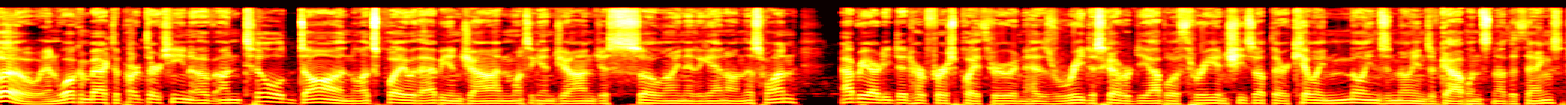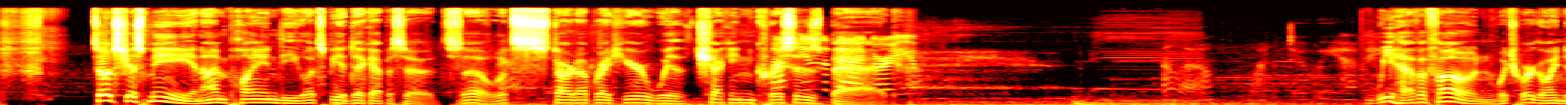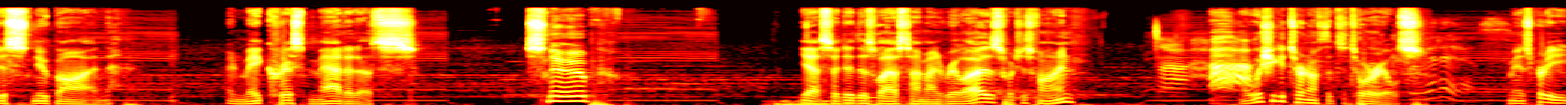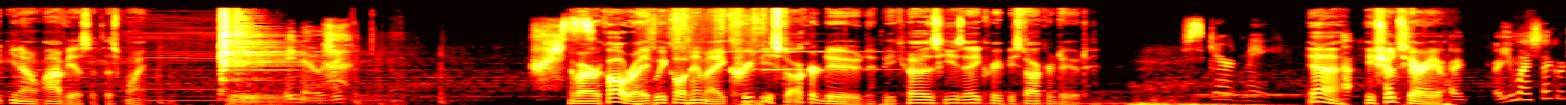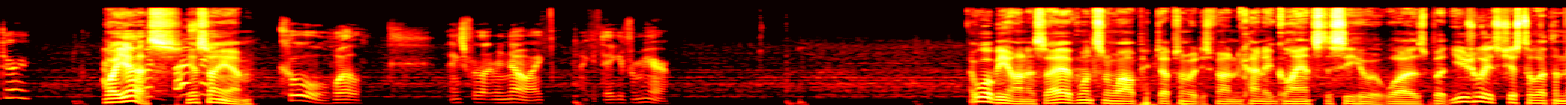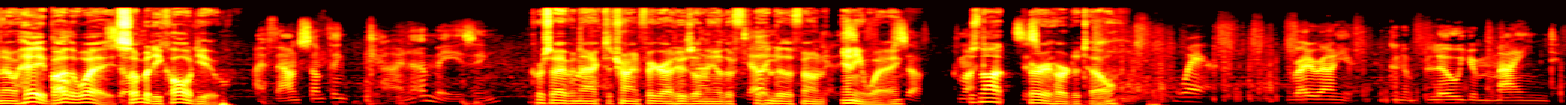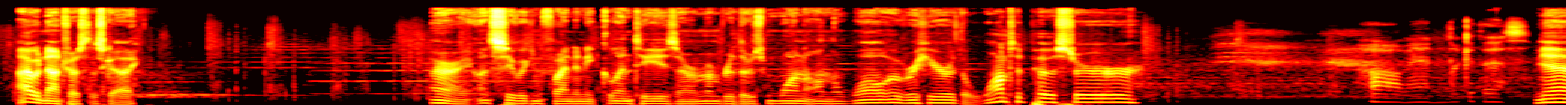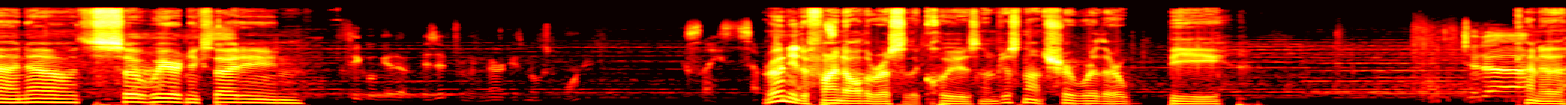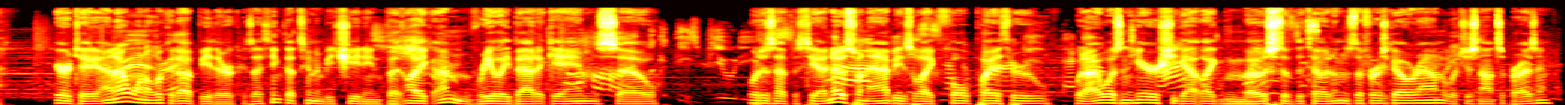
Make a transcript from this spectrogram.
Hello, and welcome back to part 13 of Until Dawn. Let's play with Abby and John. Once again, John just soloing it again on this one. Abby already did her first playthrough and has rediscovered Diablo 3, and she's up there killing millions and millions of goblins and other things. So it's just me, and I'm playing the Let's Be a Dick episode. So let's start up right here with checking Chris's Not bag. Hello. What do we have? We have a phone, which we're going to snoop on. And make Chris mad at us. Snoop! Yes, I did this last time I realized, which is fine. Aha. I wish you could turn off the tutorials. Who it is? I mean, it's pretty, you know, obvious at this point. Hey, nosy. Chris. If I recall right, we called him a creepy stalker dude, because he's a creepy stalker dude. You scared me. Yeah, uh, he should I'm scare sorry, you. Are, are you my secretary? Why, yes. Yes, I am. Cool. Well, thanks for letting me know. I, I can take it from here. I will be honest, I have once in a while picked up somebody's phone and kind of glanced to see who it was, but usually it's just to let them know, hey, by the Oh, way, so- somebody called you. I found something kind of amazing. Of course, I have an act to try and figure out who's on the other end you. of the phone You gotta see for anyway. yourself. Come on, It's not it's very way. hard to tell. Where? Right around here. Gonna blow your mind. I would not trust this guy. Alright, let's see if we can find any glinties. I remember there's one on the wall over here, the wanted poster. Oh man, look at this. Yeah, I know, it's so weird and exciting. You think we'll get a visit from America's Most Wanted? Looks like I really need to find all the rest of the clues, and I'm just not sure where they'll be. Kind of irritating. I don't want to look it up either, because I think that's going to be cheating, but like, I'm really bad at games, so... look at. We'll just have to see. I noticed when Uh, Abby's like full not the playthrough, when I wasn't here, she got like most of the totems the first go around, which is not surprising.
